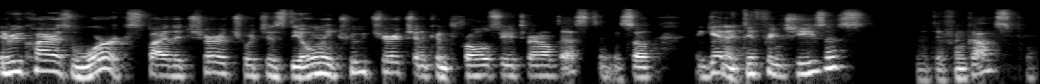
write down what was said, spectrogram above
it requires works by the church, which is the only true church and controls your eternal destiny. So, again, a different Jesus and a different gospel.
